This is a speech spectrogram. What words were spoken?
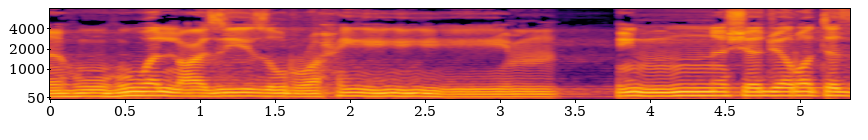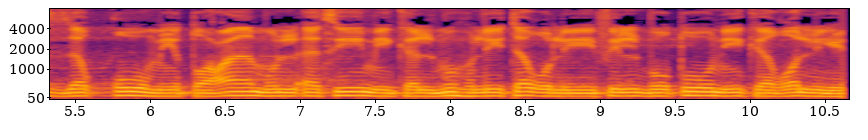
إنه هو العزيز الرحيم. إن شجرة الزقوم طعام الأثيم كالمهل تغلي في البطون كغلي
